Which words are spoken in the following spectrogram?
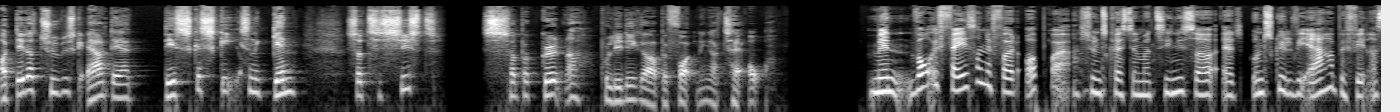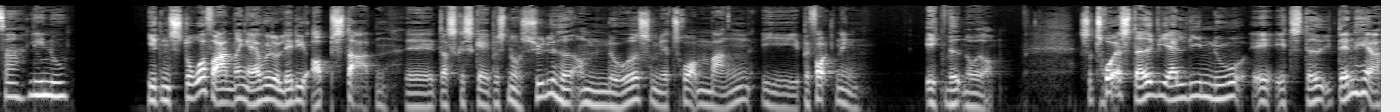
Og det der typisk er, det er, at det skal ske sådan igen. Så til sidst, så begynder politikere og befolkninger at tage over. Men hvor i faserne for et oprør, synes Christian Martini så, at undskyld, vi er her, befinder sig lige nu? I den store forandring er vi jo lidt i opstarten. Øh, der skal skabes noget synlighed om noget, som jeg tror mange i befolkningen ikke ved noget om. Så tror jeg stadig, vi er lige nu øh, et sted i den her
